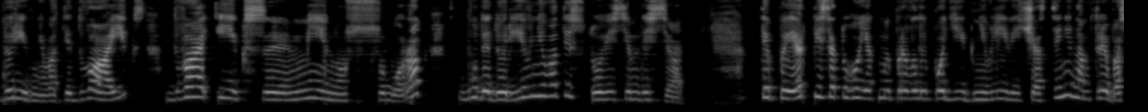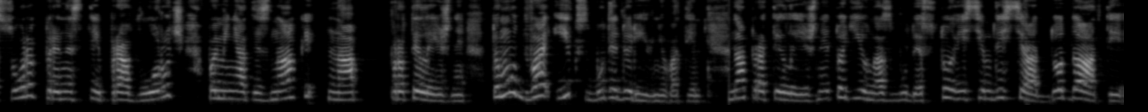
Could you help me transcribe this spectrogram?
дорівнювати 2х, 2х мінус 40 буде дорівнювати 180. Тепер, після того, як ми привели подібні в лівій частині, нам треба 40 перенести праворуч, поміняти знаки на протилежний. Тому 2х буде дорівнювати на протилежний. Тоді у нас буде 180 додати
